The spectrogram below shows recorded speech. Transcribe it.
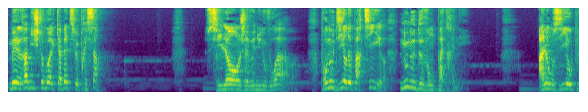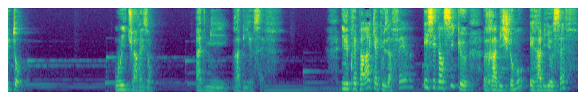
Mais Rabbi Shlomo Al-Kabetz le pressa. Si l'ange est venu nous voir, pour nous dire de partir, nous ne devons pas traîner. Allons-y au plus tôt. Oui, tu as raison, admit Rabbi Yosef. Il prépara quelques affaires, et c'est ainsi que Rabbi Shlomo et Rabbi Yosef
